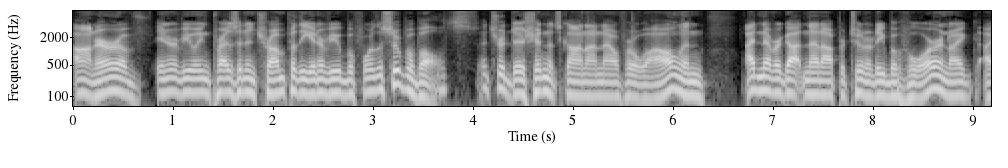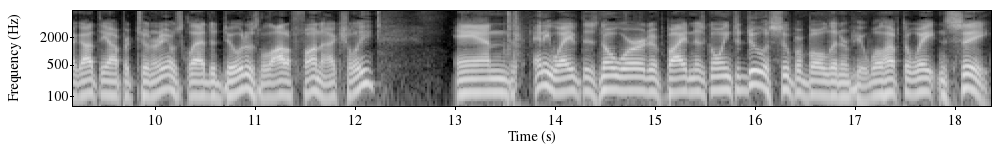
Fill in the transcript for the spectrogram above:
honor of interviewing President Trump for the interview before the Super Bowl. It's a tradition that's gone on now for a while, and I'd never gotten that opportunity before, and I, I got the opportunity. I was glad to do it. It was a lot of fun, actually. And anyway, there's no word if Biden is going to do a Super Bowl interview. We'll have to wait and see.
